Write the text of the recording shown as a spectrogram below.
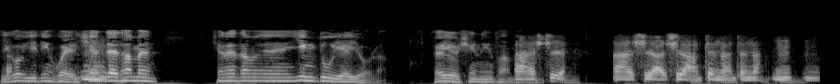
以后一定会。现在他们，现在他们印度也有了，也有心灵法门。啊是，啊是啊是啊，真的真的，嗯嗯。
